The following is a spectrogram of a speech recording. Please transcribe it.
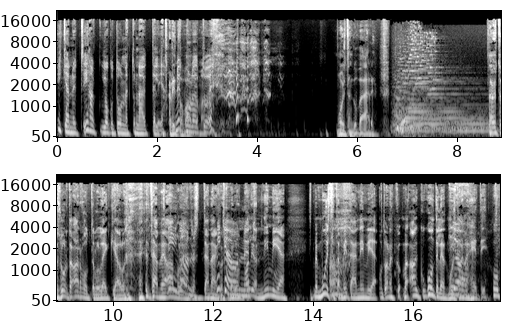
mikä nyt, ihan joku tunnettu näyttelijä. Ritva nyt mulle tule, Muistanko väärin? Tämä on yhtä suurta arvutteluleikkiä ollut tämä meidän Niin aamulähetys tänään, Mikä koska meillä on, on nyt? paljon nimiä. Sitten me ei muisteta oh. mitään nimiä, mutta on, me, kun kuuntelijat muistaa Joo. aina heti. Huh.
